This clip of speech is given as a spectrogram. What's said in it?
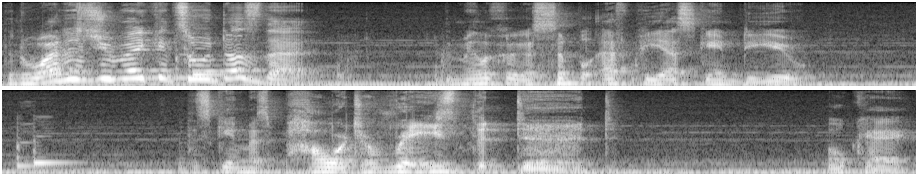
Then why did you make it so it does that? It may look like a simple FPS game to you. But this game has power to raise the dead. Okay.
